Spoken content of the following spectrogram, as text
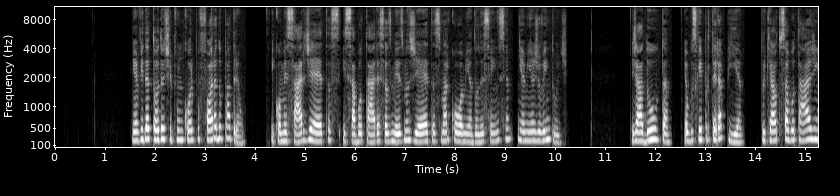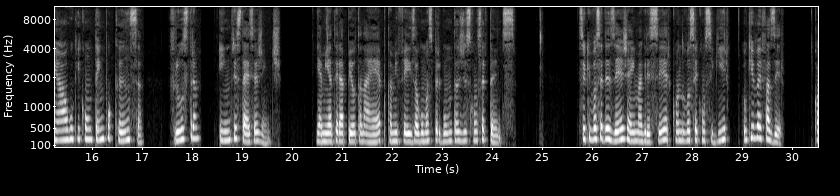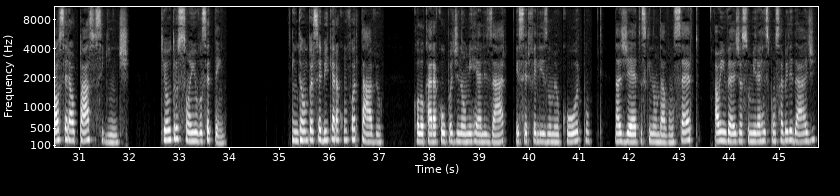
Minha vida toda eu tive um corpo fora do padrão, e começar dietas e sabotar essas mesmas dietas marcou a minha adolescência e a minha juventude. Já adulta, eu busquei por terapia, porque a autossabotagem é algo que com o tempo cansa, frustra e entristece a gente. E a minha terapeuta na época me fez algumas perguntas desconcertantes. Se o que você deseja é emagrecer, quando você conseguir, o que vai fazer? Qual será o passo seguinte? Que outro sonho você tem? Então percebi que era confortável colocar a culpa de não me realizar e ser feliz no meu corpo, nas dietas que não davam certo, ao invés de assumir a responsabilidade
